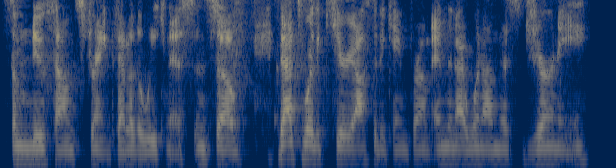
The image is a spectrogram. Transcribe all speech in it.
some newfound strength out of the weakness. And so that's where the curiosity came from. And then I went on this journey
